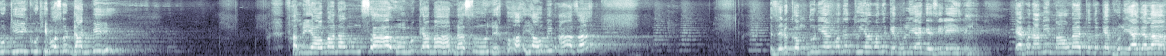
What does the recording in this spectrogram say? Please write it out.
কোটি কোটি বছর ডাকবি। ফালিয়াউমা নানসাহুম কামা নাসু লিকা ইয়াউমিন হাযা যেরকম দুনিয়ার মধ্যে তুই আমাদেরকে ভুলিয়া গেছিলি, এখন আমি মাওলায় তোদেরকে ভুলিয়া গেলাম।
